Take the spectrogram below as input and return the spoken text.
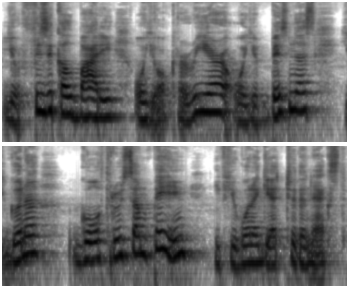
your physical body or your career or your business, you're gonna go through some pain if you wanna get to the next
